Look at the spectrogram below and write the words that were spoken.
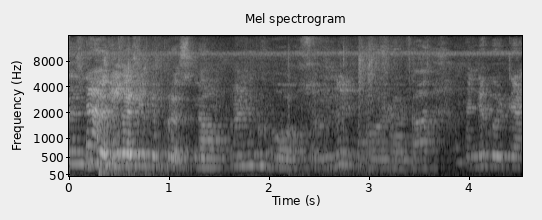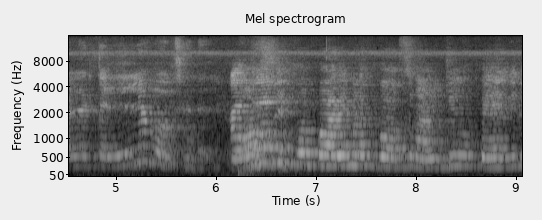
എന്താ? പ്രശ്നം? എന്റെ കുട്ടികളുടെ അടുത്ത് എല്ലാം ബോക്സ് ഉണ്ട്. ബോക്സ് ഇപ്പം പറയുമ്പോൾ ബോക്സ് വാങ്ങിച്ചു ബാഗിൽ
